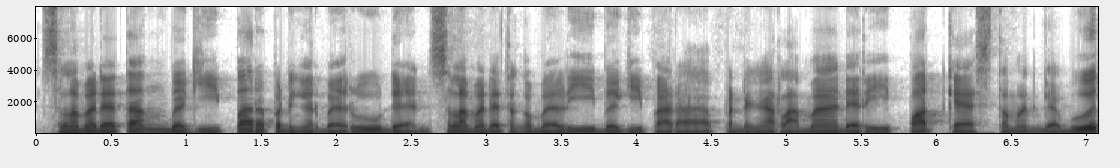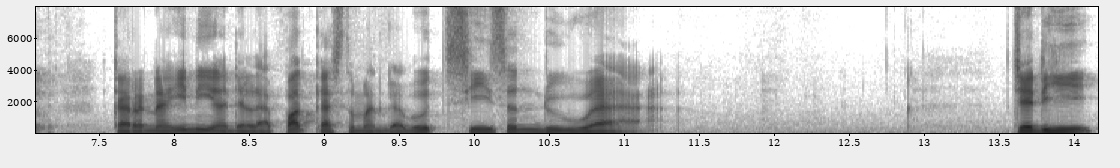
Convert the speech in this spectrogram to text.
selamat datang bagi para pendengar baru dan selamat datang kembali bagi para pendengar lama dari podcast Teman Gabut karena ini adalah podcast Teman Gabut season 2. Jadi,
